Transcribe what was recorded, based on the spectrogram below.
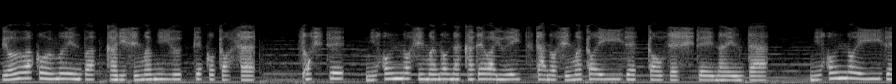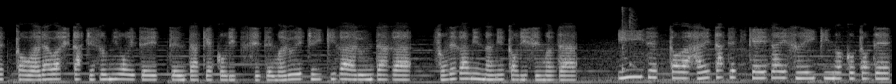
要は公務員ばっかり島にいるってことさ。そして、日本の島の中では唯一他の島と EEZ を接していないんだ。日本の EEZ を表した地図において1点だけ孤立して丸い地域があるんだが、それが南鳥島だ。EEZ は排他的経済水域のことで、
